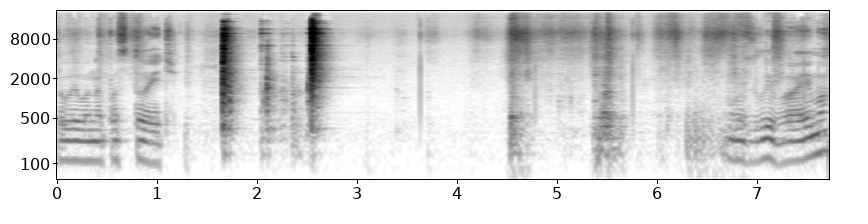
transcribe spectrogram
коли воно постоїть. Ось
